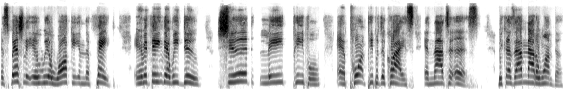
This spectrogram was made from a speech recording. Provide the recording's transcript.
especially if we're walking in the faith. Everything that we do should lead people and point people to Christ and not to us. Because I'm not a wonder.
